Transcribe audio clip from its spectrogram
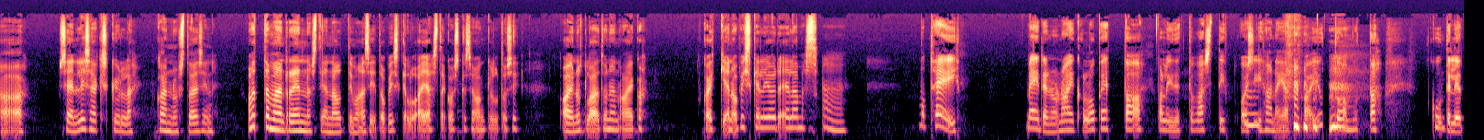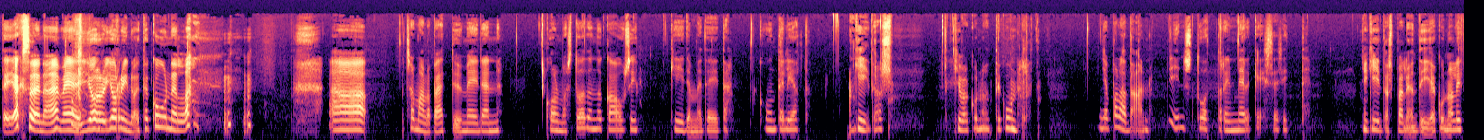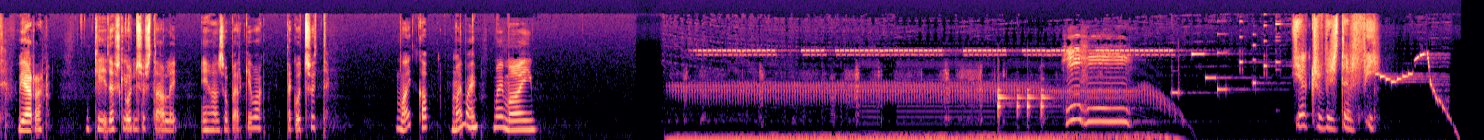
ää, sen lisäksi kyllä kannustaisin ottamaan rennosti ja nauttimaan siitä opiskeluajasta, koska se on kyllä tosi ainutlaatuinen aika kaikkien opiskelijoiden elämässä. Mm. Mutta hei, meidän on aika lopettaa. Valitettavasti olisi mm. ihana jatkaa juttua, mutta kuuntelijat ei jaksa enää meidän jorinoita kuunnella. samalla päättyy meidän kolmas tuotantokausi. Kiitämme teitä kuuntelijat. Kiitos. Kiva, kun olette kuunnelleet. Ja palataan ensi tuottarin merkeissä sitten. Ja kiitos paljon Tiia, kun olit vieraan. Kiitos Kyllä. kutsusta. Oli ihan superkiva, että kutsuitte. Moikka. Moi moi. Moi moi. Hihi. Jakso.fi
